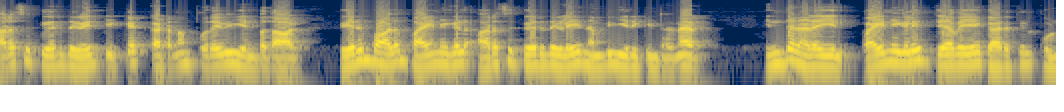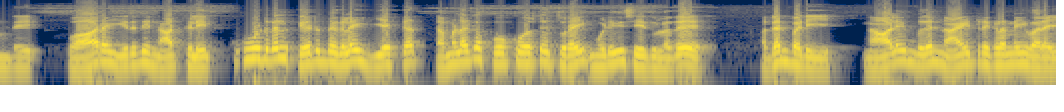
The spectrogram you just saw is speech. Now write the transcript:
அரசு பேருந்துகளில் டிக்கெட் கட்டணம் குறைவு என்பதால் பெரும்பாலும் பயணிகள் அரசு பேருந்துகளை நம்பி இருக்கின்றனர். இந்த நிலையில் பயணிகளின் தேவையை கருத்தில் கொண்டு வார இறுதி நாட்களில் கூடுதல் பேருந்துகளை இயக்க தமிழக போக்குவரத்து துறை முடிவு செய்துள்ளது. அதன்படி நாளை முதல் ஞாயிற்றுக்கிழமை வரை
